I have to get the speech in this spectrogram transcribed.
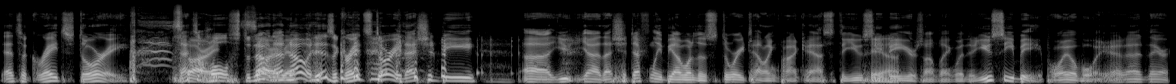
that's a great story. That's Sorry. a whole st- Sorry, no, man. no. It is a great story. That should be, uh, you yeah, that should definitely be on one of those storytelling podcasts, the UCB or something. With the UCB, boy, oh boy, yeah, that there.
